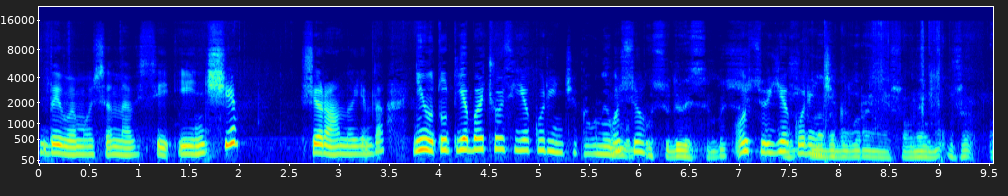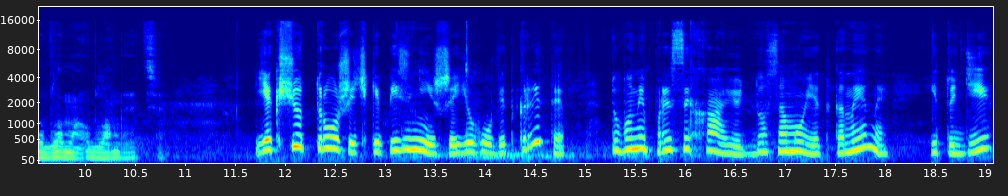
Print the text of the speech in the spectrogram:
Дивимося на всі інші. Ще рано їм, так? Да? Ні, отут я бачу, ось є корінчик. Вони Ось, ось, ось дивися, бачиш? Ось є корінчик. Треба було раніше, вони вже облама, обламуються. Якщо трошечки пізніше його відкрити, то вони присихають до самої тканини, і тоді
